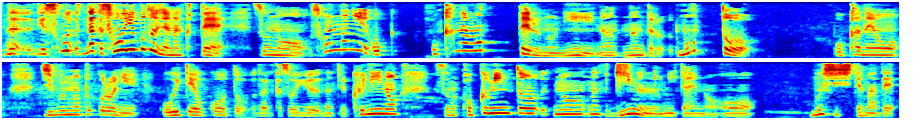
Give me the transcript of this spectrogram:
ないやそう、なんかそういうことじゃなくて、その、そんなにお、お金持ってるのに、な、なんだろう、もっと、お金を自分のところに置いておこうと、なんかそういう、なんていう、国の、その国民との、なんか義務みたいのを無視してまで、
